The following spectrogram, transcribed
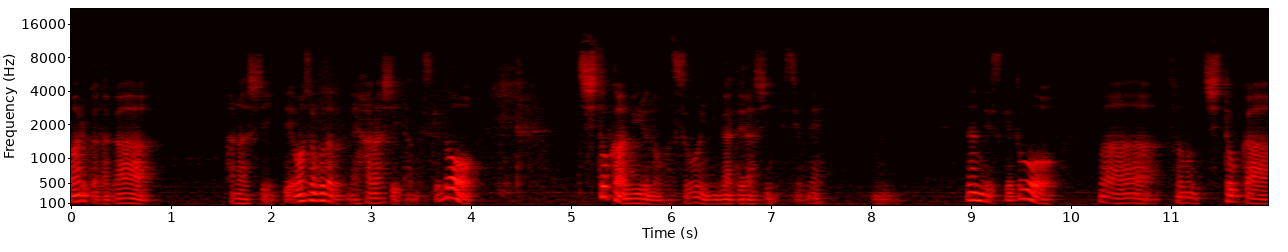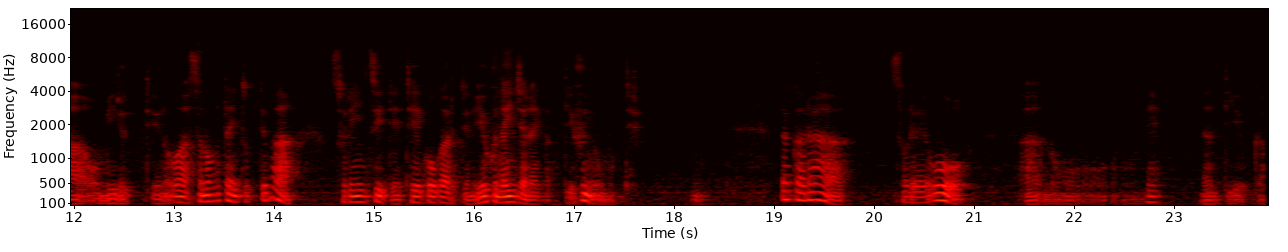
まあ、ある方が話していて、まあ、そのことだとね話していたんですけど血とか見るのがすごい苦手らしいんですよね。うん、なんですけどまあその血とかを見るっていうのはその方にとってはそれについて抵抗があるっていうのは良くないんじゃないかっていうふうに思ってる。うん、だからそれをあのねなんていうか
